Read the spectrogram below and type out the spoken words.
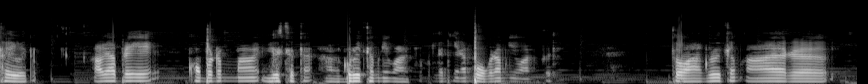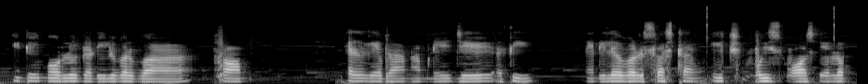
થયું હતું. હવે આપણે કોમ્પ્યુટરમાં યુઝ થતા આલ્ગોરિથમની વાત મતલબ કે એના પ્રોગ્રામની વાત કરીએ. તો આલ્ગોરિથમ આર ઇન્ટી મોડલ ડિલિવર ફ્રોમ એલગેબ્રા નામની જે હતી, ને deliver first time each voice was develop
